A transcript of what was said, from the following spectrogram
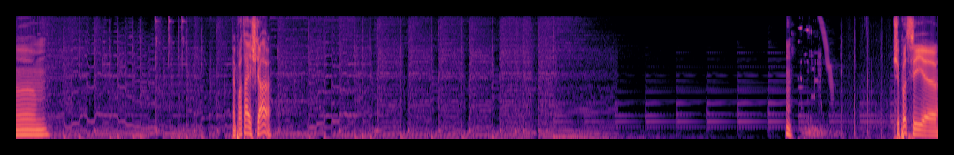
Hum... Un protège-cœur. Hmm. Je sais pas si. Euh...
